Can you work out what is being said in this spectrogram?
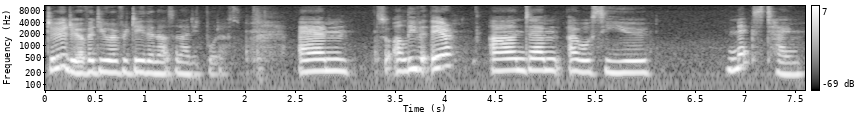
do do a video every day then that's an added bonus. Um, so I'll leave it there and um, I will see you next time.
